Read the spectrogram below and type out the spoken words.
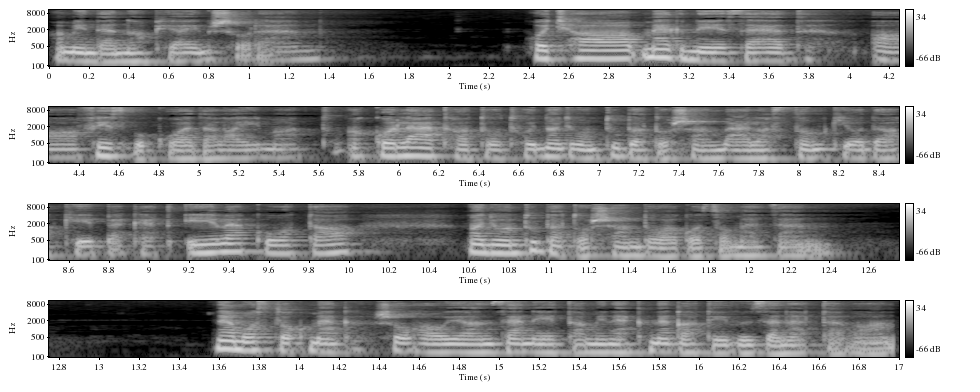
a mindennapjaim során. Hogyha megnézed a Facebook oldalaimat, akkor láthatod, hogy nagyon tudatosan választom ki oda a képeket. Évek óta nagyon tudatosan dolgozom ezen. Nem osztok meg soha olyan zenét, aminek negatív üzenete van.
